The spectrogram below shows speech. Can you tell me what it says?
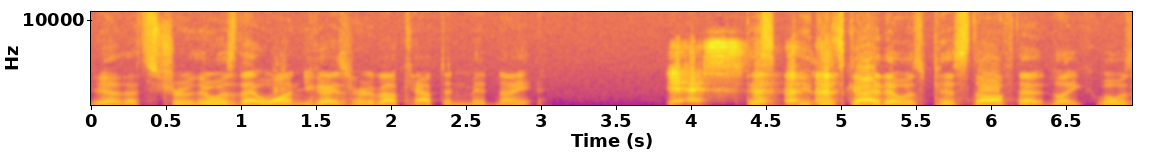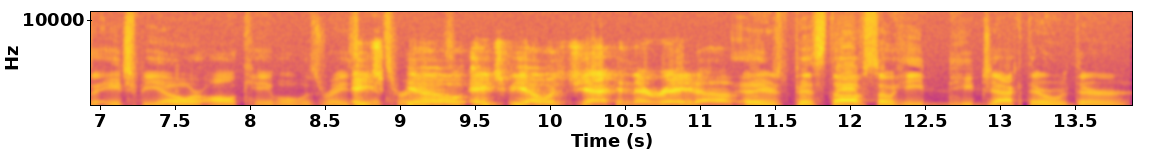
Yeah, that's true. There was that one you guys heard about Captain Midnight. Yes. This this guy that was pissed off that like what was it HBO or all cable was raising its rate. HBO HBO was jacking their rate up. He was pissed off, so he he jacked their their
